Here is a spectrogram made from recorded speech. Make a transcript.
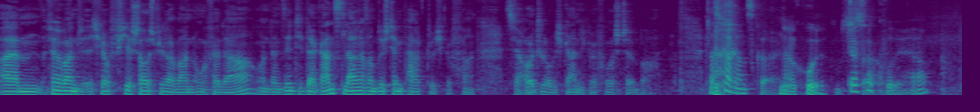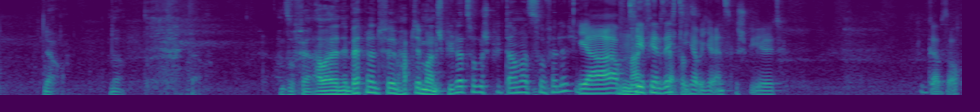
Ähm, auf jeden Fall waren, ich glaube, vier Schauspieler waren ungefähr da. Und dann sind die da ganz langsam durch den Park durchgefahren. Das wäre heute, glaube ich, gar nicht mehr vorstellbar. Das war ganz geil. Na, cool. Das war sagen. cool, ja. Ja. ja. ja. Insofern, aber in dem Batman-Film, habt ihr mal ein Spiel dazu gespielt damals zufällig? Ja, auf Nein. C64 habe ich eins gespielt. Gab es auch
